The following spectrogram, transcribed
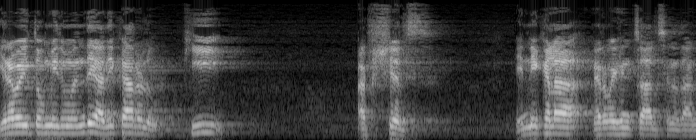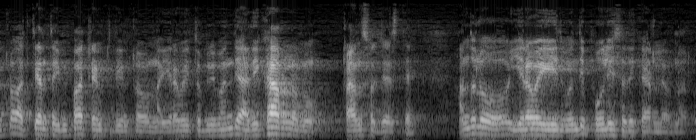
ఇరవై తొమ్మిది మంది అధికారులు కీ అఫీషియల్స్ ఎన్నికల నిర్వహించాల్సిన దాంట్లో అత్యంత ఇంపార్టెంట్ దీంట్లో ఉన్న ఇరవై తొమ్మిది మంది అధికారులను ట్రాన్స్ఫర్ చేస్తే అందులో ఇరవై ఐదు మంది పోలీస్ అధికారులే ఉన్నారు.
